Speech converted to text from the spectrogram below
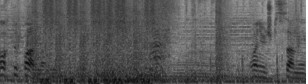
Ох ты падла. Вонючки ссаные.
